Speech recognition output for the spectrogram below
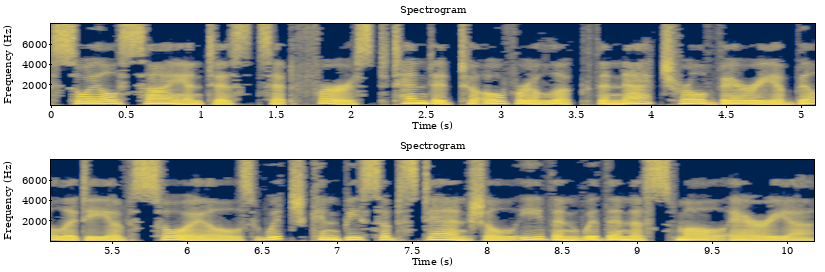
soil scientists at first tended to overlook the natural variability of soils which can be substantial even within a small area.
